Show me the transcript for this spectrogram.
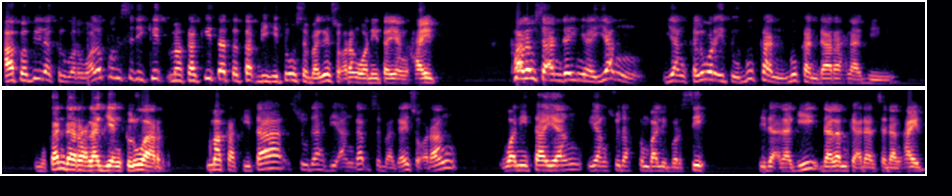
Apabila keluar walaupun sedikit, maka kita tetap dihitung sebagai seorang wanita yang haid. Kalau seandainya yang yang keluar itu bukan bukan darah lagi, bukan darah lagi yang keluar, maka kita sudah dianggap sebagai seorang wanita yang yang sudah kembali bersih, tidak lagi dalam keadaan sedang haid.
